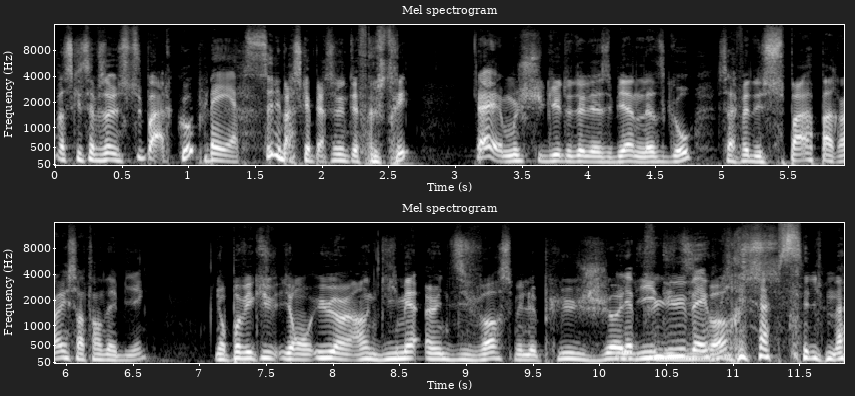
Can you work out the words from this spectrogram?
parce que ça faisait un super couple. Ben, absolument. Parce que personne n'était frustré. Hey, moi je suis gay, t'es lesbienne, let's go. Ça fait des super parents, ils s'entendaient bien. Ils ont pas vécu, ils ont eu un, entre guillemets un divorce, mais le plus joli Le plus, des ben oui, divorces. absolument.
